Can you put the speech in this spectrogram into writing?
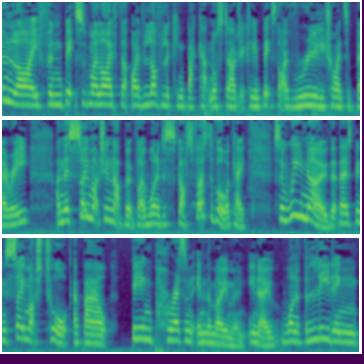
own life and bits of my life that I've loved looking back at nostalgically and bits that I've really tried to bury. And there's so much in that book that I want to discuss. First of all, okay, so we know that there's been so much talk about being present in the moment. You know, one of the leading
